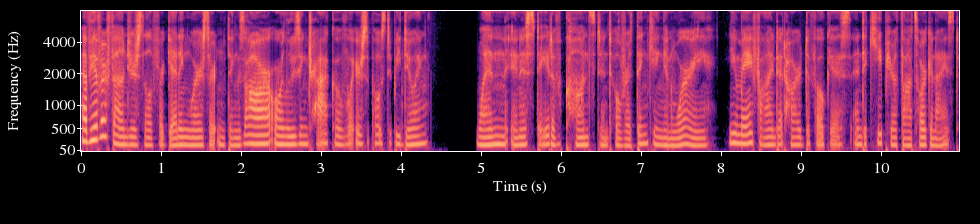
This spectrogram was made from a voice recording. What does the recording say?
Have you ever found yourself forgetting where certain things are or losing track of what you're supposed to be doing? When in a state of constant overthinking and worry, you may find it hard to focus and to keep your thoughts organized.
